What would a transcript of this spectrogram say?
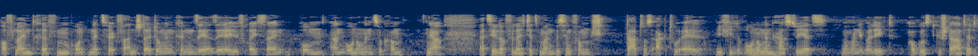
Offline-Treffen und Netzwerkveranstaltungen können sehr, sehr hilfreich sein, um an Wohnungen zu kommen. Ja, erzähl doch vielleicht jetzt mal ein bisschen vom Status aktuell. Wie viele Wohnungen hast du jetzt, wenn man überlegt, August gestartet?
